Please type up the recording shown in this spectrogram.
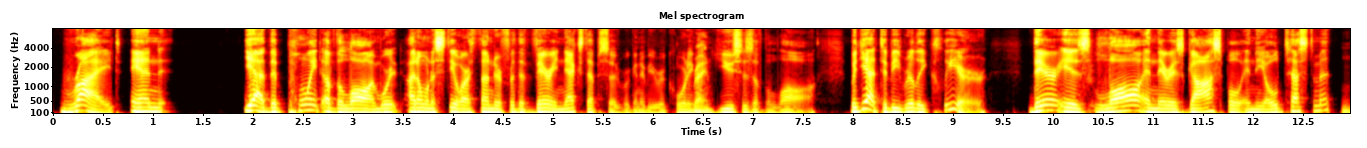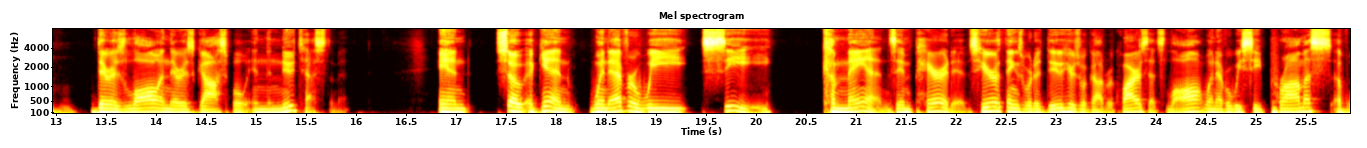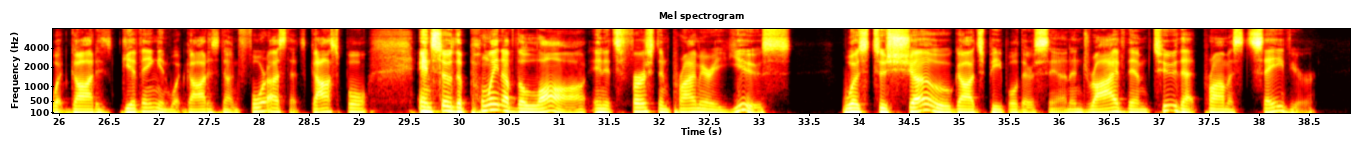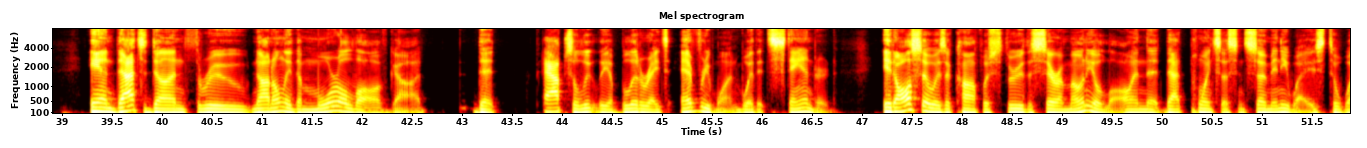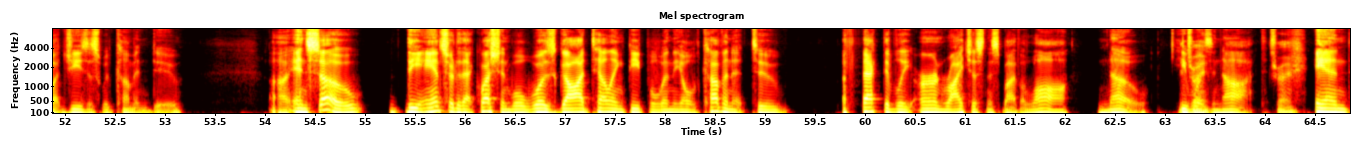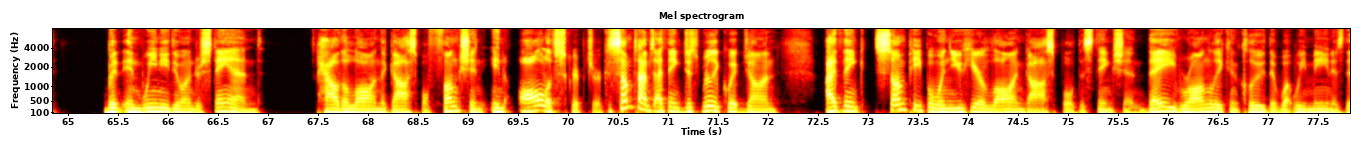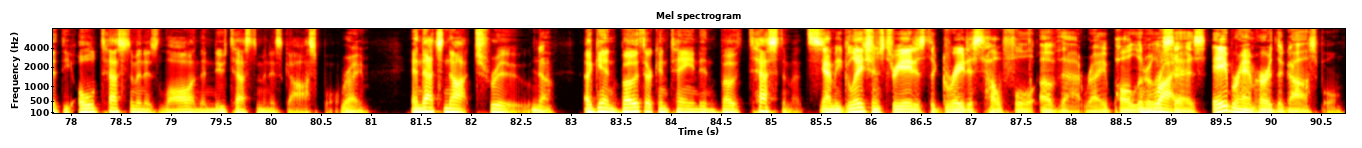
Right. And yeah, the point of the law, and we're I don't want to steal our thunder for the very next episode we're going to be recording Right. on uses of the law. But yeah, to be really clear, there is law and there is gospel in the Old Testament. Mhm. There is law and there is gospel in the New Testament. And so again, whenever we see commands, imperatives, here are things we're to do, here's what God requires, that's law. Whenever we see promise of what God is giving and what God has done for us, that's gospel. And so the point of the law in its first and primary use was to show God's people their sin and drive them to that promised Savior. And that's done through not only the moral law of God that absolutely obliterates everyone with its standard, it also is accomplished through the ceremonial law, and that that points us in so many ways to what Jesus would come and do. Uh, and so the answer to that question, well, was God telling people in the old covenant to effectively earn righteousness by the law? No, he right. was not. That's right. And but and we need to understand how the law and the gospel function in all of scripture. Because sometimes I think, just really quick, John, I think some people, when you hear law and gospel distinction, they wrongly conclude that what we mean is that the Old Testament is law and the New Testament is gospel. Right. And that's not true. No. Again, both are contained in both testaments. Yeah, I mean Galatians 3 8 is the greatest helpful of that, right? Paul literally Right. says, Abraham heard the gospel.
